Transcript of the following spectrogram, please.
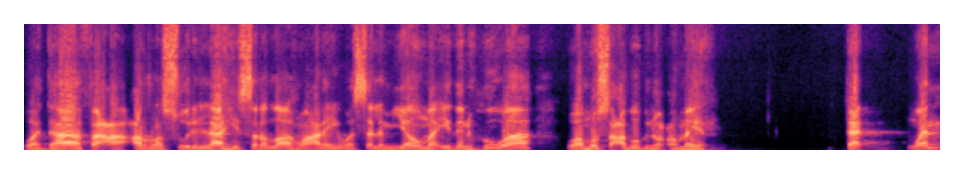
ودافع عن رسول الله صلى الله عليه وسلم يومئذ هو ومصعب بن عمير that when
